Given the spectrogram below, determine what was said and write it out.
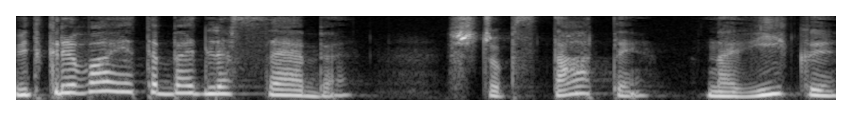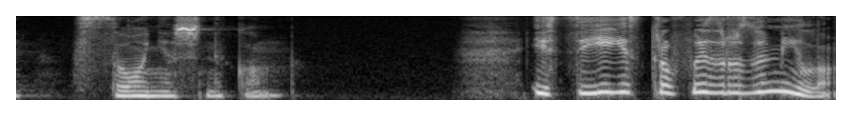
відкриває тебе для себе щоб стати навіки соняшником. Із цієї строфи зрозуміло,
